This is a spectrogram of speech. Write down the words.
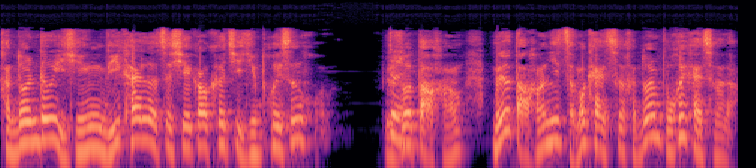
很多人都已经离开了这些高科技，已经不会生活了。比如说导航，没有导航你怎么开车？很多人不会开车的。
